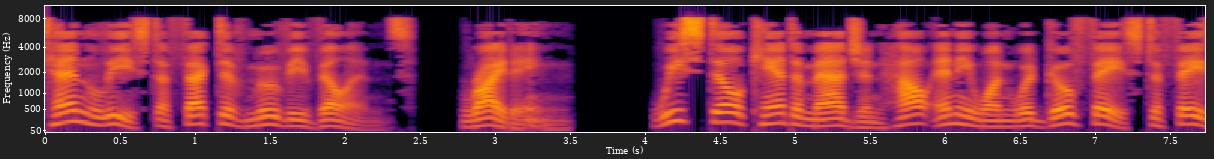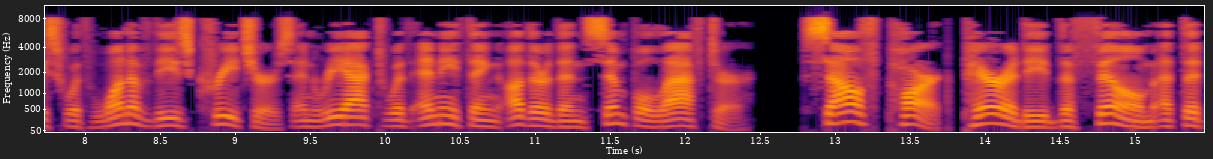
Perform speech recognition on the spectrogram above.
10 Least Effective Movie Villains. Writing. We still can't imagine how anyone would go face to face with one of these creatures and react with anything other than simple laughter. South Park parodied the film at the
